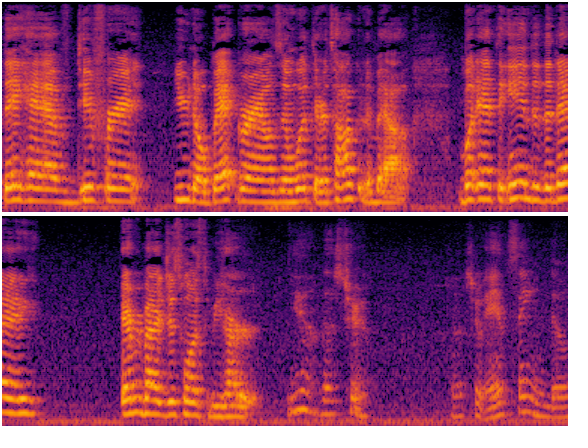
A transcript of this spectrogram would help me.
They have different, you know, backgrounds and what they're talking about. But at the end of the day, everybody just wants to be heard. Yeah, that's true. That's true. And seen though.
